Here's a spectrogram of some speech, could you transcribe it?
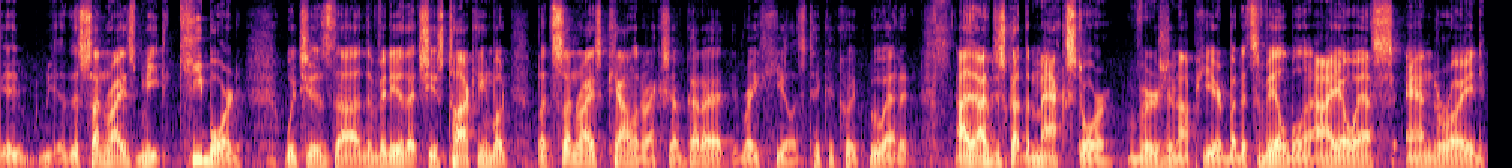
the sunrise meet keyboard which is uh, the video that she's talking about. But sunrise calendar actually i've got it right here. Let's take a quick boo at it. I, have just got the mac store version up here but it's available in ios android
